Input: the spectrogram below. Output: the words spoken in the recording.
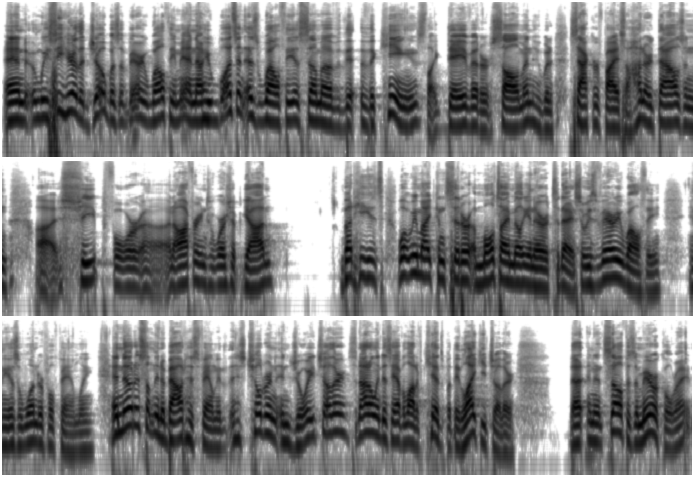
And we see here that Job was a very wealthy man. Now, he wasn't as wealthy as some of the, the kings, like David or Solomon, who would sacrifice 100,000 uh, sheep for uh, an offering to worship God. But he's what we might consider a multimillionaire today. So he's very wealthy, and he has a wonderful family. And notice something about his family that his children enjoy each other. So not only does he have a lot of kids, but they like each other. That in itself is a miracle, right?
